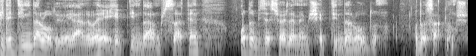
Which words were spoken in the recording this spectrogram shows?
bir de dindar oluyor. Yani he- hep dindarmış zaten. O da bize söylememiş hep dindar olduğunu. O da saklamış.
